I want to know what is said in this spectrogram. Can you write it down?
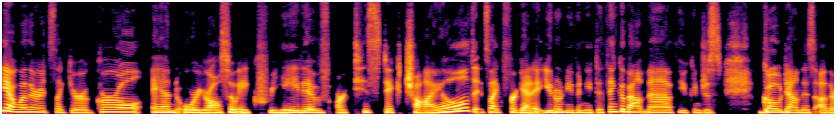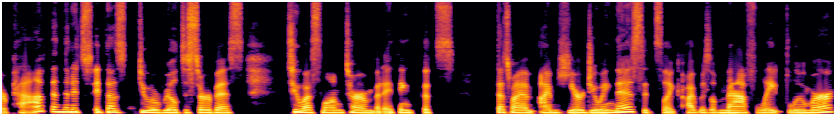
yeah, whether it's like you're a girl and or you're also a creative artistic child, it's like forget it. You don't even need to think about math. You can just go down this other path and then it's it does do a real disservice to us long term, but I think that's that's why I'm, I'm here doing this. It's like I was a math late bloomer.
